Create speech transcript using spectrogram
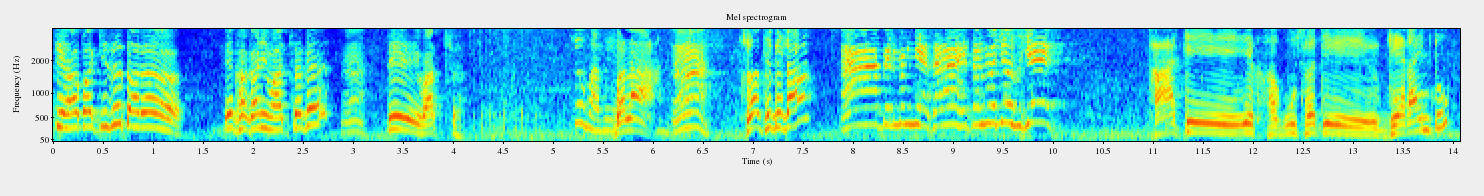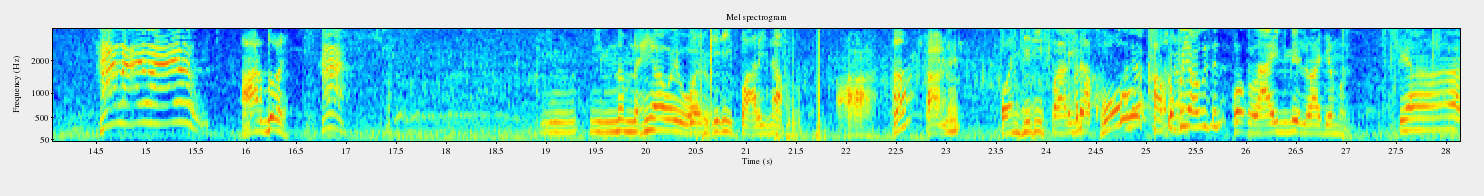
ચેહા બાકી છે તારે એક હગાની વાત છે કે? હા. તે વાત છે. શું ભાભી? હા. શું છે બેટા? હા પેલ મંગની સારા હેતરમાં જો શું છે હા તે એક હગુ છે તે ઘેર આવીને તું? હાલ આવ્યો હાર દોય હા. ઈમ નહીં આવે એવો આવ્યો. પંજરી પાડી હા હા? તાણે. પંજરી પાડી અલે ખાટો ભાઈ આવે છે ને? કોક લાઈન મેલવા દે મને. ત્યાં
